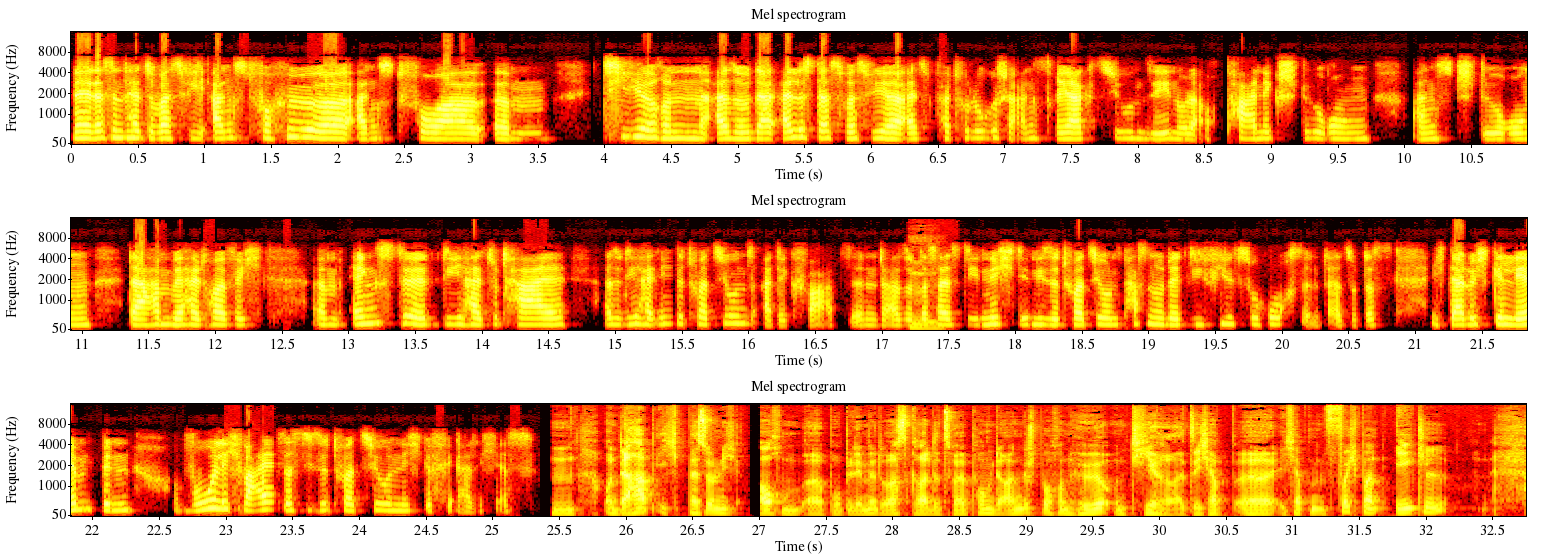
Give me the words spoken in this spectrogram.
Naja, das sind halt sowas wie Angst vor Höhe, Angst vor ähm, Tieren, also da alles das, was wir als pathologische Angstreaktion sehen oder auch Panikstörungen, Angststörungen, da haben wir halt häufig ähm, Ängste, die halt total also die halt nicht situationsadäquat sind. Also das mhm. heißt, die nicht in die Situation passen oder die viel zu hoch sind. Also dass ich dadurch gelähmt bin, obwohl ich weiß, dass die Situation nicht gefährlich ist. Mhm. Und da habe ich persönlich auch äh, Probleme. Du hast gerade zwei Punkte angesprochen, Höhe und Tiere. Also ich habe äh, ich habe einen furchtbaren Ekel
